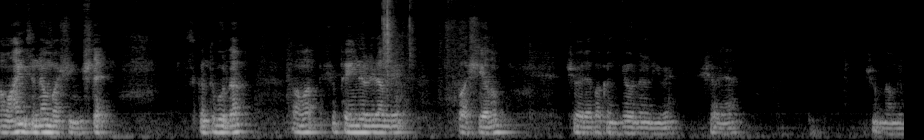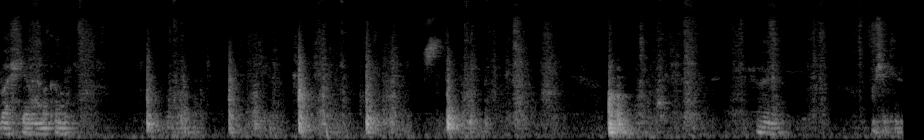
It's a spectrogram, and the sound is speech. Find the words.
ama hangisinden başlayayım işte. Sıkıntı burada. Ama şu peynirliden bir başlayalım. Şöyle bakın gördüğünüz gibi şöyle. Şundan bir başlayalım bakalım. Şöyle. Bu şekilde.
